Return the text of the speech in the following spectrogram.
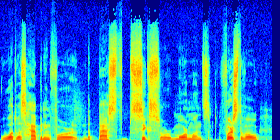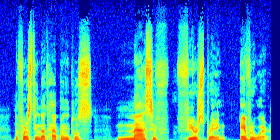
what was happening for the past six or more months. First of all, the first thing that happened it was massive fear spreading everywhere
